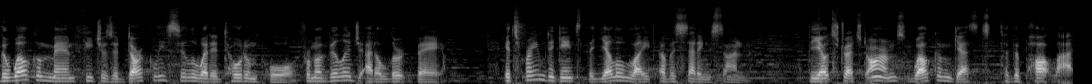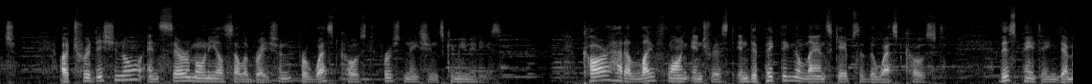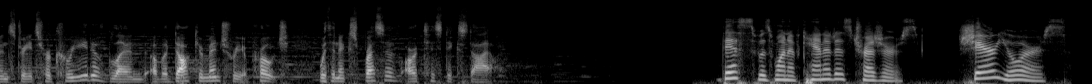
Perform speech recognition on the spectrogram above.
The Welcome Man features a darkly silhouetted totem pole from a village at Alert Bay. It's framed against the yellow light of a setting sun. The outstretched arms welcome guests to the potlatch, a traditional and ceremonial celebration for West Coast First Nations communities. Carr had a lifelong interest in depicting the landscapes of the West Coast. This painting demonstrates her creative blend of a documentary approach with an expressive artistic style. This was one of Canada's treasures. Share yours.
